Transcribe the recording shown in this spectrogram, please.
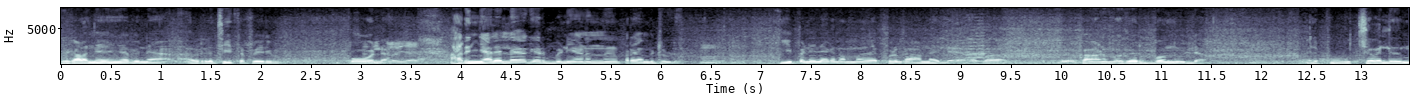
ഇത് കളഞ്ഞു കഴിഞ്ഞാൽ പിന്നെ അവരുടെ ചീത്തപ്പേര് പോവില്ല. അറിഞ്ഞാലല്ലേ ഗർഭിണിയാണെന്ന് പറയാൻ പറ്റുള്ളൂ. ഈ പെണ്ണിനെയൊക്കെ നമ്മൾ എപ്പോഴും കാണണമല്ലേ അപ്പോൾ കാണുമ്പോൾ ഗർഭമൊന്നുമില്ല. അതിൽ പൂച്ച വല്ലതും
